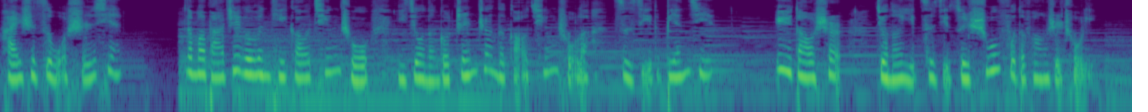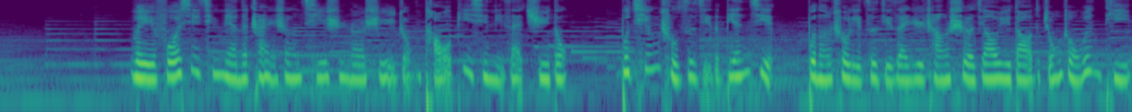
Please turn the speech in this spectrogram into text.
还是自我实现？那么把这个问题搞清楚，你就能够真正的搞清楚了自己的边界。遇到事儿就能以自己最舒服的方式处理。伪佛系青年的产生，其实呢是一种逃避心理在驱动，不清楚自己的边界，不能处理自己在日常社交遇到的种种问题，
